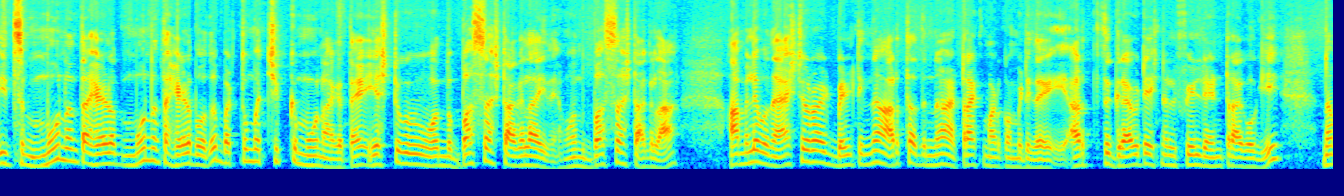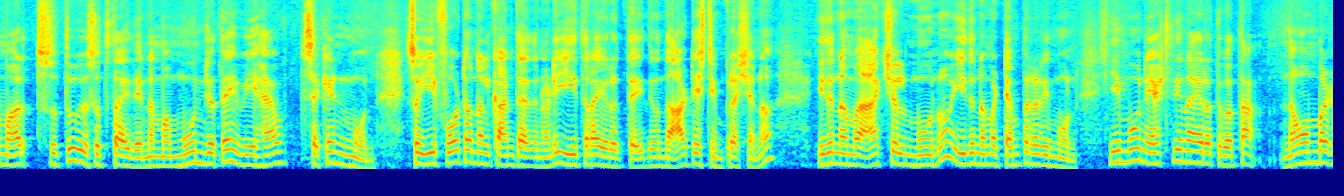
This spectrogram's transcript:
ಇಟ್ಸ್ ಮೂನ್ ಅಂತ ಹೇಳ ಮೂನ್ ಅಂತ ಹೇಳ್ಬೋದು ಬಟ್ ತುಂಬ ಚಿಕ್ಕ ಮೂನ್ ಆಗುತ್ತೆ. ಎಷ್ಟು ಒಂದು ಬಸ್ ಅಷ್ಟು ಅಗಲ ಇದೆ. ಒಂದು ಬಸ್ ಅಷ್ಟು ಅಗಲ. ಆಮೇಲೆ ಒಂದು ಆಸ್ಟ್ರಾಯ್ಡ್ ಬೆಲ್ಟಿಂದ ಅರ್ಥ ಅದನ್ನು ಅಟ್ರಾಕ್ಟ್ ಮಾಡ್ಕೊಂಡ್ಬಿಟ್ಟಿದೆ. ಅರ್ಥದ ಗ್ರಾವಿಟೇಷನಲ್ ಫೀಲ್ಡ್ ಎಂಟ್ರ್ ಆಗೋಗಿ ನಮ್ಮ ಅರ್ತ್ ಸುತ್ತು, ಸುತ್ತಾ ಇದೆ. ನಮ್ಮ ಮೂನ್ ಜೊತೆ we have second moon so ಈ ಫೋಟೋನಲ್ಲಿ ಕಾಣ್ತಾ ಇದೆ ನೋಡಿ, ಈ ಥರ ಇರುತ್ತೆ. ಇದು ಒಂದು ಆರ್ಟಿಸ್ಟ್ ಇಂಪ್ರೆಷನ್ನು ಇದು ನಮ್ಮ ಆ್ಯಕ್ಚುಯಲ್ ಮೂನು ಇದು ನಮ್ಮ ಟೆಂಪರರಿ ಮೂನ್ ಈ ಮೂನ್ ಎಷ್ಟು ದಿನ ಇರುತ್ತೆ ಗೊತ್ತಾ? ನವಂಬರ್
